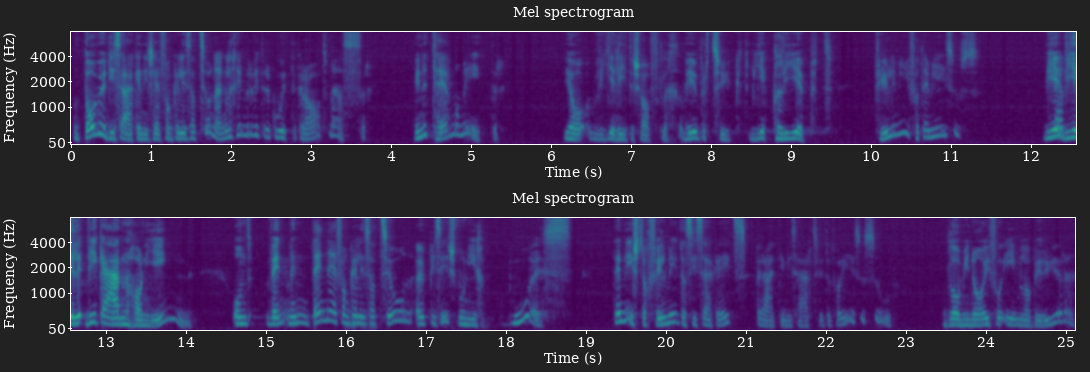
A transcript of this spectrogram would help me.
Und da würde ich sagen, ist Evangelisation eigentlich immer wieder ein guter Gradmesser. Wie ein Thermometer. Ja, wie leidenschaftlich, wie überzeugt, wie geliebt fühle ich mich von dem Jesus. Wie, ja. wie, wie gern habe ich ihn? Und wenn, wenn dann Evangelisation etwas ist, wo ich muss, dann ist doch viel mehr, dass ich sage, jetzt bereite ich mein Herz wieder vor Jesus auf. Und lasse mich neu von ihm berühren.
